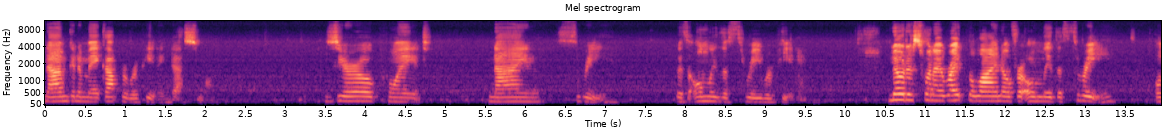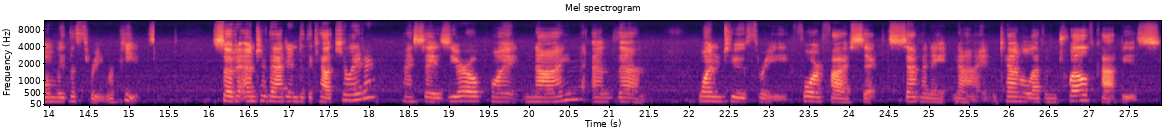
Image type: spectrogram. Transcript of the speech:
now I'm going to make up a repeating decimal. 0 0.93 with only the 3 repeating. Notice when I write the line over only the 3, only the 3 repeats. So to enter that into the calculator, I say 0 0.9 and then 1, 2, 3, 4, 5, 6, 7, 8, 9, 10, 11, 12 copies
